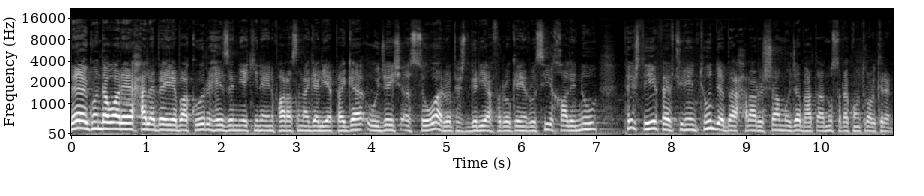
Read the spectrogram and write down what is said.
لە گوندەوارەیە حەلبەیە باکوور هێزن یەکینەین پاراستناگەلیە پەگە و جێش ئەسووار بە پشتگەریە فرۆکەین رووسی خاڵین و پشتی پەفچینین توند بە حرار شام و جەب هەتا نووسرە کۆنتترۆلکردن.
